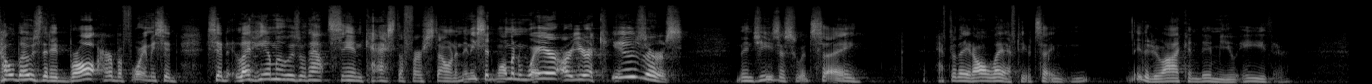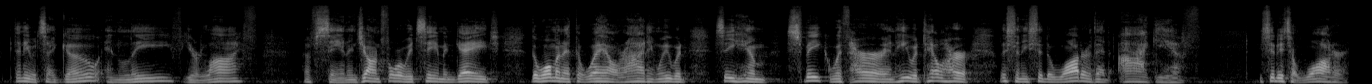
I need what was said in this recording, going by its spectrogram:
told those that had brought her before him, he said, he said, Let him who is without sin cast the first stone. And then he said, Woman, where are your accusers? And then Jesus would say, after they had all left, he would say, Neither do I condemn you either. But then he would say, Go and leave your life of sin. In John 4, we'd see him engage the woman at the well, right? And we would see him speak with her, and he would tell her, Listen, he said, The water that I give, he said, It's a water.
